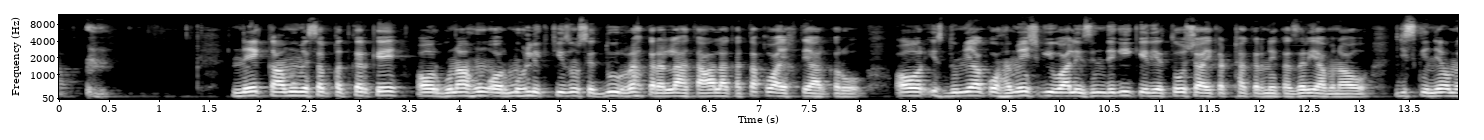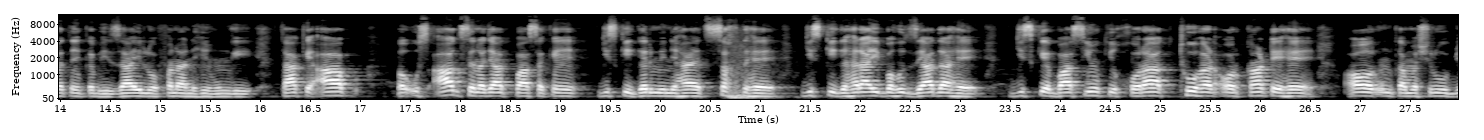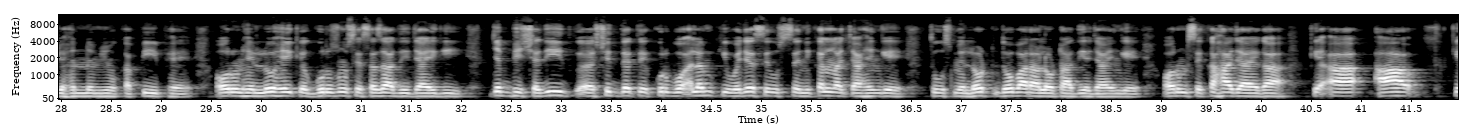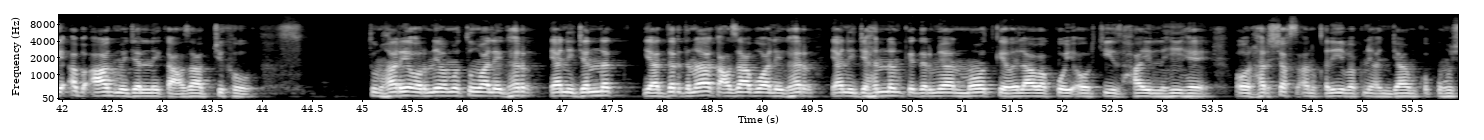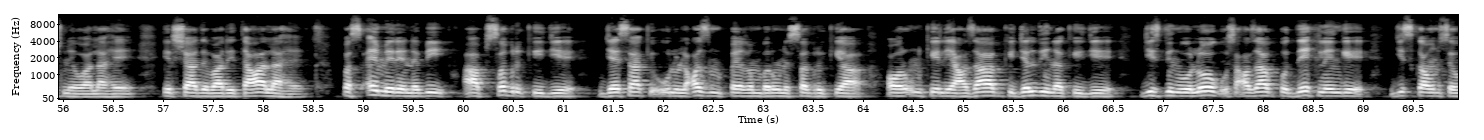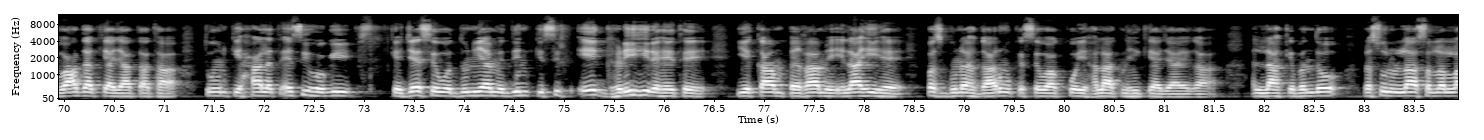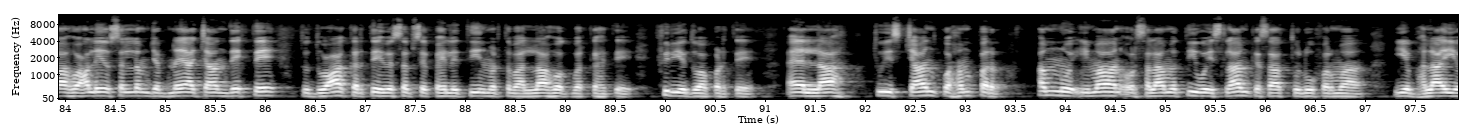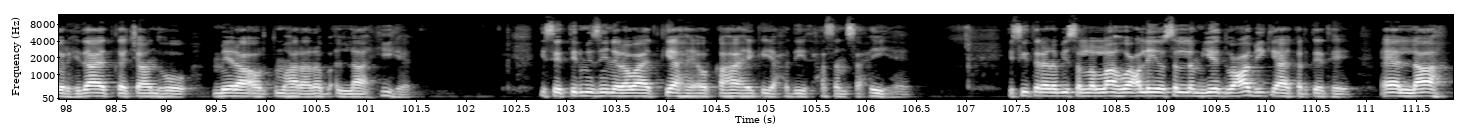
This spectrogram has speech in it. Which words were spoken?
نیک کاموں میں سبقت کر کے اور گناہوں اور مہلک چیزوں سے دور رہ کر اللہ تعالیٰ کا تقوی اختیار کرو اور اس دنیا کو ہمیشگی والی زندگی کے لیے توشہ اکٹھا کرنے کا ذریعہ بناؤ، جس کی نعمتیں کبھی زائل و فنا نہیں ہوں گی، تاکہ آپ اور اس آگ سے نجات پا سکیں، جس کی گرمی نہایت سخت ہے، جس کی گہرائی بہت زیادہ ہے، جس کے باسیوں کی خوراک تھوہڑ اور کانٹے ہیں اور ان کا مشروب جہنمیوں کا پیپ ہے اور انہیں لوہے کے گرزوں سے سزا دی جائے گی۔ جب بھی شدید شدت قرب و علم کی وجہ سے اس سے نکلنا چاہیں گے، تو اس میں لوٹ، دوبارہ لوٹا دیے جائیں گے اور ان سے کہا جائے گا کہ آ آ، کہ اب آگ میں جلنے کا عذاب چکھو۔ تمہارے اور نعمتوں والے گھر یعنی جنت، یا دردناک عذاب والے گھر یعنی جہنم کے درمیان موت کے علاوہ کوئی اور چیز حائل نہیں ہے اور ہر شخص عن قریب اپنے انجام کو پہنچنے والا ہے۔ ارشاد باری تعالی ہے۔ پس اے میرے نبی، آپ صبر کیجیے۔ جیسا کہ اول العزم پیغمبروں نے صبر کیا اور ان کے لیے عذاب کی جلدی نہ کیجیے جس دن وہ لوگ اس عذاب کو دیکھ لیں گے جس کا ان سے وعدہ کیا جاتا تھا، تو ان کی حالت ایسی ہوگی کہ جیسے وہ دنیا میں دن کی صرف ایک گھڑی ہی رہے تھے۔ یہ کام پیغام الہی ہے، پس گناہ گاروں کے سوا کوئی ہلاک نہیں کیا جائے گا۔ اللہ کے بندو رسول اللہ صلی اللہ علیہ وسلم جب نیا چاند دیکھتے تو دعا کرتے ہوئے سب سے پہلے تین مرتبہ اللہ اکبر کہتے، پھر یہ دعا پڑھتے۔ اے اللہ، تو اس چاند کو ہم پر امن و ایمان اور سلامتی و اسلام کے ساتھ طلوع فرما۔ یہ بھلائی اور ہدایت کا چاند ہو، میرا اور تمہارا رب اللہ ہی ہے۔ اسے ترمیزی نے روایت کیا ہے اور کہا ہے کہ یہ حدیث حسن صحیح ہے۔ اسی طرح نبی صلی اللہ علیہ وسلم یہ دعا بھی کیا کرتے تھے، اے اللہ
